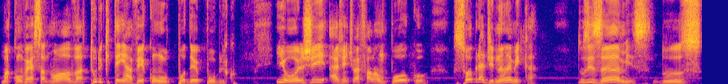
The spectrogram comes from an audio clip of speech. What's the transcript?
uma conversa nova, tudo que tem a ver com o poder público. E hoje a gente vai falar um pouco sobre a dinâmica dos exames, dos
